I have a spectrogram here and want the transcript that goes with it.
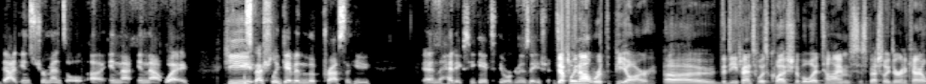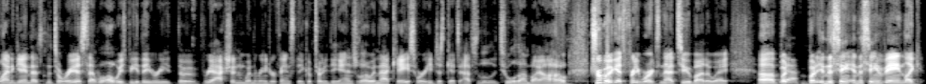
that instrumental uh, in that in that way, He especially given the press that he and the headaches he gave to the organization. definitely not worth the PR. Uh, the defense was questionable at times, especially during a Carolina game that's notorious. That will always be the re- the reaction when the Ranger fans think of Tony DeAngelo in that case, where he just gets absolutely tooled on by Aho. Trouba gets pretty worked in that too, by the way. Uh, but Yeah. but in the same in the same vein, like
